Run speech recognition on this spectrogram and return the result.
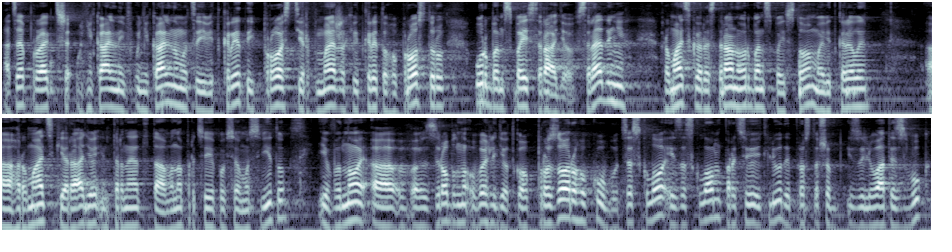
А це проект ще унікальний в унікальному. Це і відкритий простір в межах відкритого простору Urban Space Radio. Всередині громадського ресторану Urban Space 100 ми відкрили громадське радіо, інтернет. Та воно працює по всьому світу, і воно зроблено у вигляді такого прозорого кубу. Це скло, і за склом працюють люди, просто щоб ізолювати звук.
